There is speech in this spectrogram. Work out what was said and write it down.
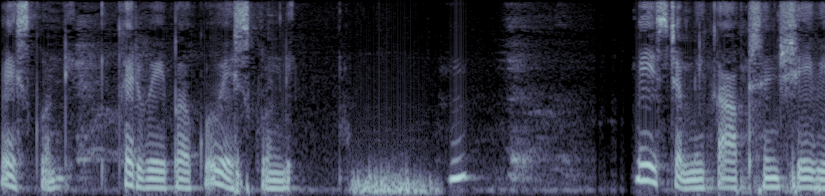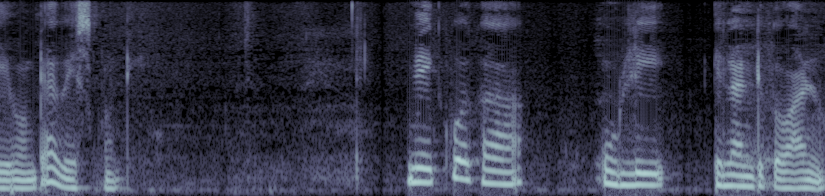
వేసుకోండి. కరివేపాకు వేసుకోండి. మీ ఇష్టం మీకు ఆప్షన్స్ ఏవి ఉంటే అవి వేసుకోండి. ఎక్కువగా ఉల్లి ఇలాంటివి వాడను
